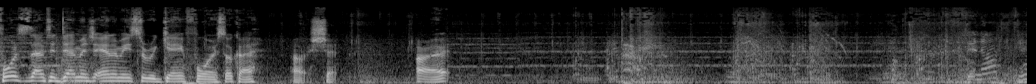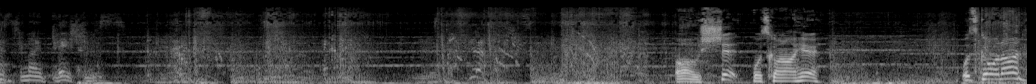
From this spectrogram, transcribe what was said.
Your force them to damage enemies to regain force. Okay. Oh shit. Alright. Do not test my patience. Oh shit. What's going on here? What's going on?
